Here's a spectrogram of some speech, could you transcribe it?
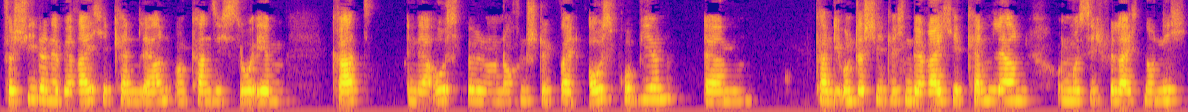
verschiedene Bereiche kennenlernen und kann sich so eben gerade in der Ausbildung noch ein Stück weit ausprobieren, ähm, kann die unterschiedlichen Bereiche kennenlernen und muss sich vielleicht noch nicht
